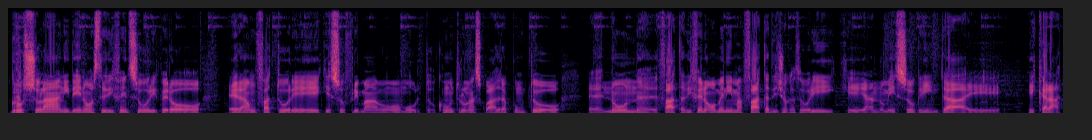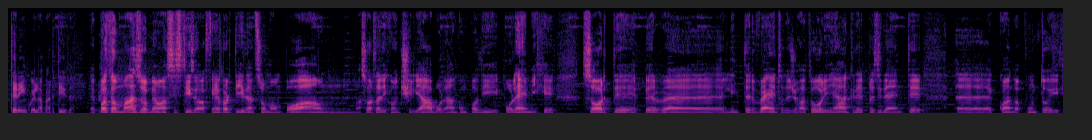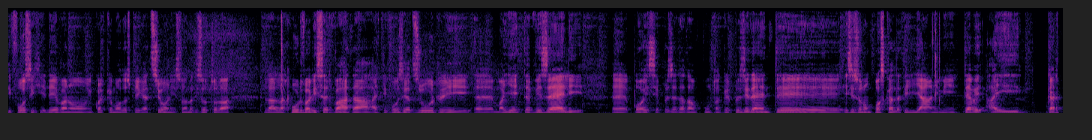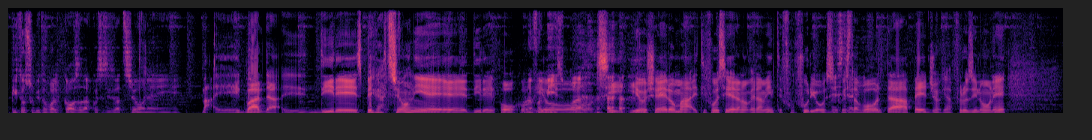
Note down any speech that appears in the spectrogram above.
grossolani dei nostri difensori, però era un fattore che soffrivamo molto contro una squadra appunto eh, non fatta di fenomeni ma fatta di giocatori che hanno messo grinta e, e, carattere in quella partita. E poi Tommaso abbiamo assistito alla fine partita insomma un po' a un, una sorta di conciliabole, anche un po' di polemiche sorte per eh, l'intervento dei giocatori e anche del presidente eh, quando appunto i tifosi chiedevano in qualche modo spiegazioni, sono andati sotto la la, la curva riservata ai tifosi azzurri eh, Maietta e Veseli. Eh, poi si è presentato appunto anche il presidente e, e si sono un po' scaldati gli animi. Te ave, hai carpito subito qualcosa da questa situazione? Ma eh, guarda, eh, dire spiegazioni è dire poco. Un eufemismo, io, eh? sì, io c'ero, ma i tifosi erano veramente fu- furiosi. Questa volta peggio che a Frosinone.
